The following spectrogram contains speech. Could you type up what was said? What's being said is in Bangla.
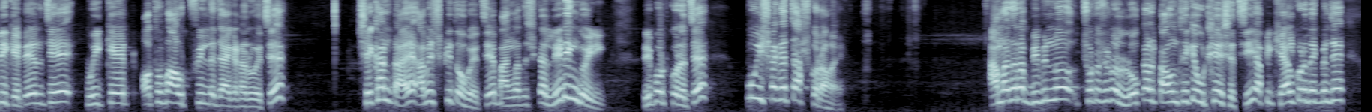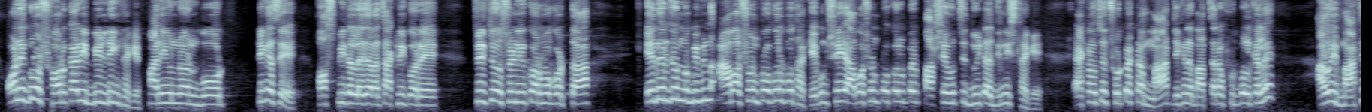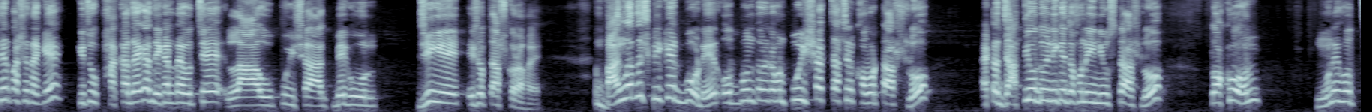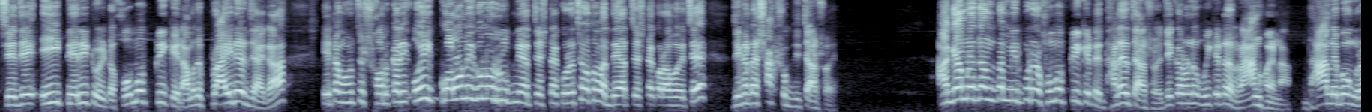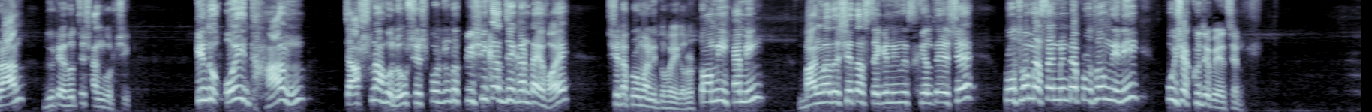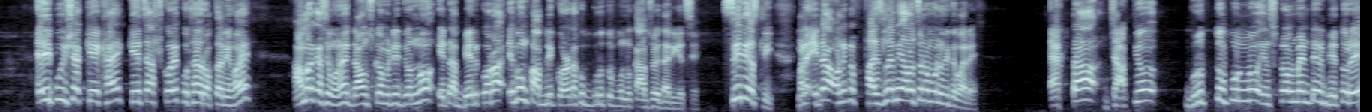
ক্রিকেটের যে উইকেট অথবা আউটফিল্ডের জায়গাটা রয়েছে, সেখানটায় আবিষ্কৃত হয়েছে বাংলাদেশকে লিডিং দৈনিক। রিপোর্ট করেছে, পুঁই শাকের চাষ করা হয়। আমরা যারা বিভিন্ন ছোট ছোট লোকাল টাউন থেকে উঠে এসেছি, আপনি খেয়াল করে দেখবেন যে অনেকগুলো সরকারি বিল্ডিং থাকে। পানি উন্নয়ন বোর্ড ঠিক আছে? হসপিটালে যারা চাকরি করে, তৃতীয় শ্রেণির কর্মকর্তা, এদের জন্য বিভিন্ন আবাসন প্রকল্প থাকে এবং সেই আবাসন প্রকল্পের পাশে হচ্ছে দুইটা জিনিস থাকে। একটা হচ্ছে ছোট একটা মাঠ যেখানে বাচ্চারা ফুটবল খেলে আর ওই মাঠের পাশে থাকে কিছু ফাঁকা জায়গা যেখানটায় হচ্ছে লাউ পুঁই শাক বেগুন, ঝিঙে এসব চাষ করা হয়। বাংলাদেশ ক্রিকেট বোর্ডের অভ্যন্তরে যখন পুঁই শাক চাষের খবরটা আসলো, একটা জাতীয় দৈনিকে যখন এই নিউজটা আসলো, তখন মনে হচ্ছে যে এই টেরিটরিটা হোম অফ ক্রিকেট আমাদের প্রাইডের জায়গা, এটা মনে হচ্ছে সরকারি ওই কলোনিগুলোর রূপ নেওয়ার চেষ্টা করেছে অথবা দেওয়ার চেষ্টা করা হয়েছে, যেখানটায় শাকসবজি চাষ হয়। আগে আমরা জানতাম মিরপুরের হোম অফ ক্রিকেটে ধানের চাষ হয়, যে কারণে উইকেটে রান হয় না। ধান এবং রান দুইটাই হচ্ছে সাংঘর্ষিক। কিন্তু ওই ধান চাষ না হলেও শেষ পর্যন্ত কৃষিকাজ যেখানটায় হয়, সেটা প্রমাণিত হয়ে গেল। টমি হ্যামিং বাংলাদেশে তার সেকেন্ড ইনিংস খেলতে এসে প্রথম অ্যাসাইনমেন্টটা প্রথম দিনই পুঁইশাক খুঁজে পেয়েছেন। এই পুঁইশাক কে খায়, কে চাষ করে, কোথায় রপ্তানি হয়? আমার কাছে মনে হয় গ্রাউন্ডস কমিটির জন্য এটা বের করা এবং পাবলিক করাটা খুব গুরুত্বপূর্ণ কাজ হয়ে দাঁড়িয়েছে। সিরিয়াসলি মানে এটা অনেকটা ফাইজলামি আলোচনা মনে হতে পারে। একটা জাতীয় গুরুত্বপূর্ণ ইনস্টলমেন্টের ভেতরে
